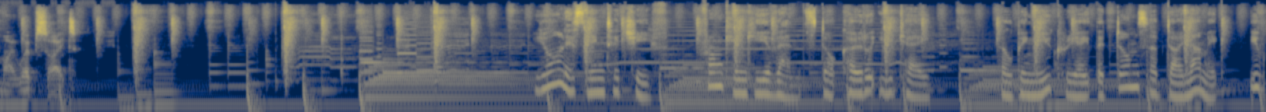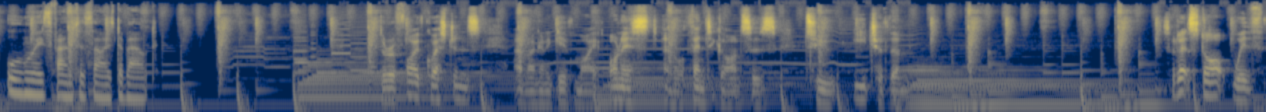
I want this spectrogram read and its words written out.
my website. You're listening to Chief from kinkyevents.co.uk helping you create the Dom sub dynamic you've always fantasized about. There are five questions, and I'm going to give my honest and authentic answers to each of them. So let's start with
